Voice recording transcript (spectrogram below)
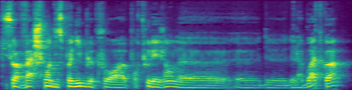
tu, sois vachement disponible pour pour tous les gens de, de, de la boîte, quoi.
